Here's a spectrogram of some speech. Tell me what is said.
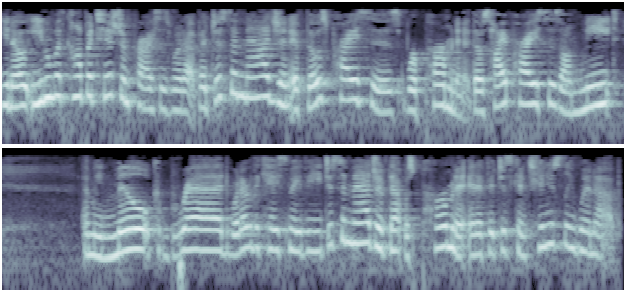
you know, even with competition, prices went up. But just imagine if those prices were permanent, those high prices on meat, I mean, milk, bread, whatever the case may be. Just imagine if that was permanent and if it just continuously went up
